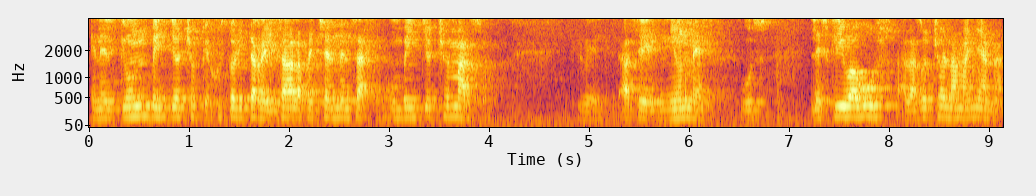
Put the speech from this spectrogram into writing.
en el que un 28, que justo ahorita revisaba la fecha del mensaje, un 28 de marzo, el 20 hace ni un mes, Gus, le escribo a Gus a las 8 de la mañana.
